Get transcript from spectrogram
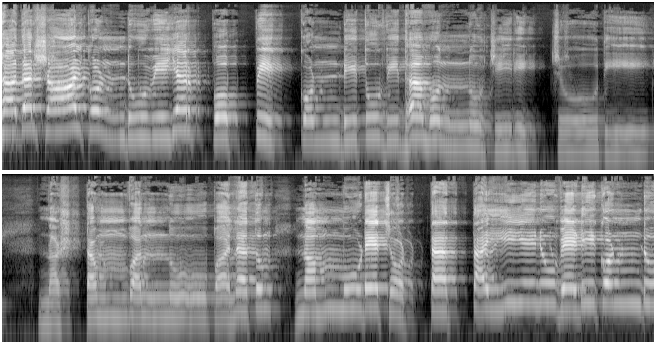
ഖദർഷാൾ കൊണ്ടു വിയർപ്പൊപ്പിക്കൊണ്ടിതു വിധമൊന്നു ചിരിച്ചോതി നഷ്ടം വന്നു പലതും നമ്മുടെ ചൊട്ടത്തയ്യനു വെടികൊണ്ടു.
